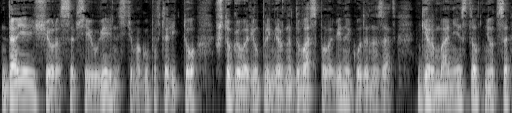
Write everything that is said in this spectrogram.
Да, я еще раз со всей уверенностью могу повторить то, что говорил примерно два с половиной года назад. Германия столкнется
